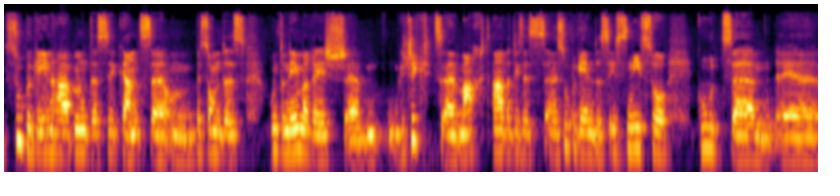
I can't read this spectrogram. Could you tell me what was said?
Supergen haben, dass sie ganz äh, besonders unternehmerisch äh, geschickt äh, macht, aber dieses äh, Supergen, das ist nie so gut, ähm, äh,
